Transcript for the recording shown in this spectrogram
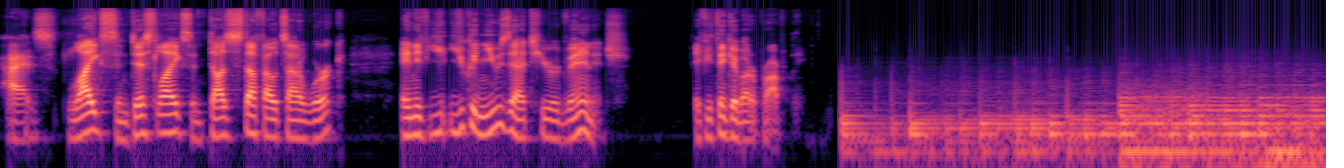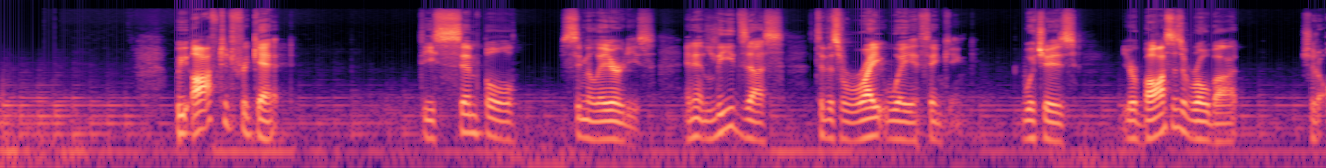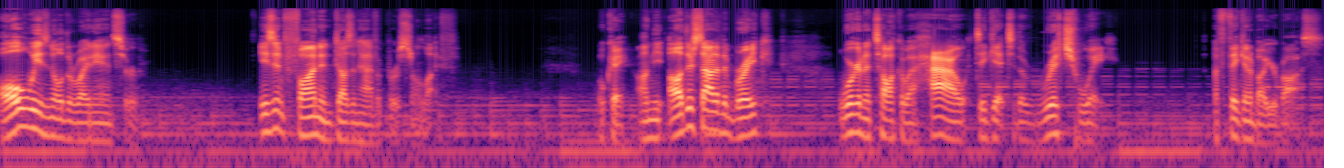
has likes and dislikes and does stuff outside of work and if you, you can use that to your advantage if you think about it properly we often forget these simple similarities, and it leads us to this right way of thinking, which is your boss is a robot, should always know the right answer, isn't fun, and doesn't have a personal life. Okay, on the other side of the break, we're going to talk about how to get to the rich way of thinking about your boss.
